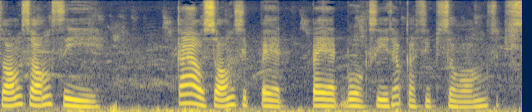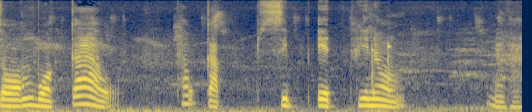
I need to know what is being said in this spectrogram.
สองสองสี่เก้าสองสิบแปดแปดบวกสี่เท่ากับสิบสองสิบสองบวกเก้าเท่ากับสิบเอ็ดพี่น้องนะคะ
